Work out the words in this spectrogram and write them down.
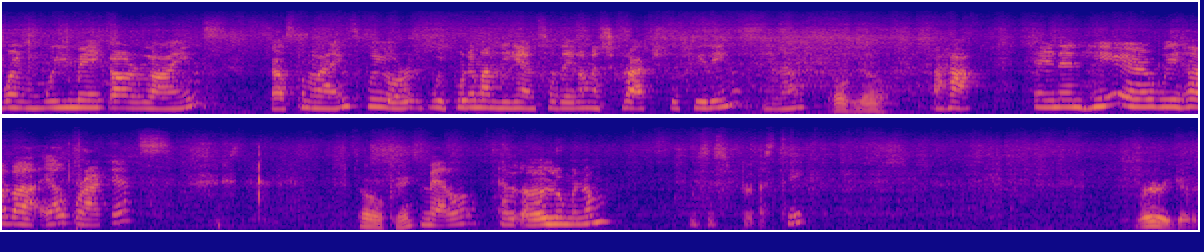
when we make our lines, custom lines, we or we put them on the end so they don't scratch the fittings, you know. Oh, yeah. Uh-huh. And then here we have uh, L brackets. Oh, okay. metal, al- aluminum. This is plastic. Very good.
